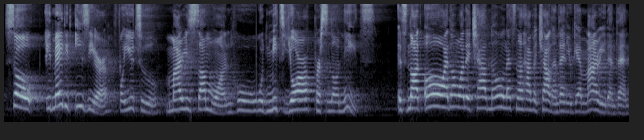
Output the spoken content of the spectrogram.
So it made it easier for you to marry someone who would meet your personal needs. It's not, oh, I don't want a child. No, let's not have a child. And then you get married and then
